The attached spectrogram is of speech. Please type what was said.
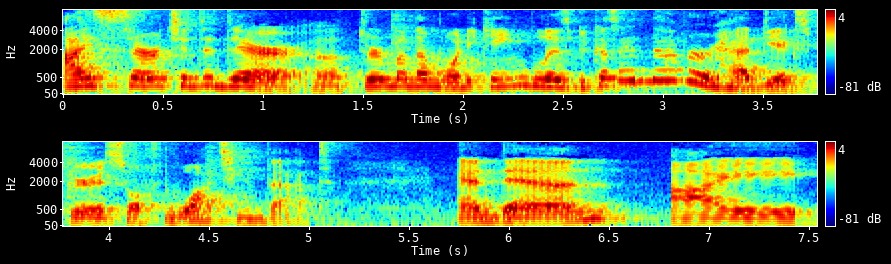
I searched it there, uh, Turma da Mônica in English, because I never had the experience of watching that. And then I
